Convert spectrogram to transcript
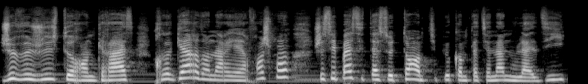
Je veux juste te rendre grâce. Regarde en arrière. Franchement, je sais pas si tu as ce temps un petit peu comme Tatiana nous l'a dit.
